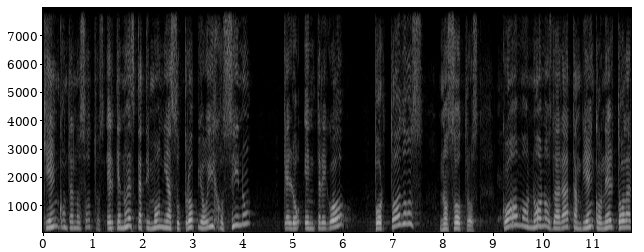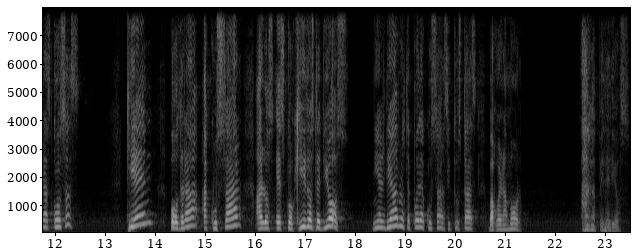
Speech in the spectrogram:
¿Quién contra nosotros? El que no escatimó ni a su propio Hijo, sino que lo entregó por todos nosotros. ¿Cómo no nos dará también con Él todas las cosas? ¿Quién podrá acusar a los escogidos de Dios? Ni el diablo te puede acusar si tú estás bajo el amor. Ágape de Dios.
